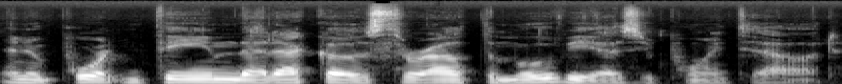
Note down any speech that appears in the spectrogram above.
an important theme that echoes throughout the movie, as you point out.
